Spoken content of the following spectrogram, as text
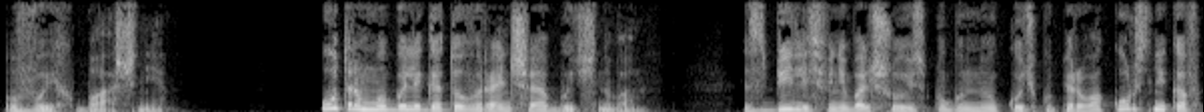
в их башне. Утром мы были готовы раньше обычного. Сбились в небольшую испуганную кучку первокурсников,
